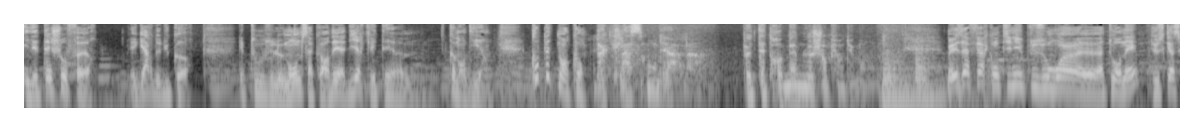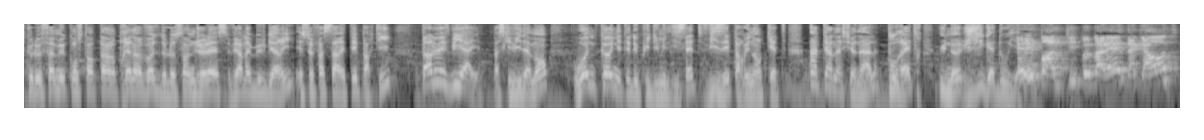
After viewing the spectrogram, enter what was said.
il était chauffeur et garde du corps. Et tout le monde s'accordait à dire qu'il était, euh, comment dire, complètement con. La classe mondiale. Peut-être même le champion du monde. Mais les affaires continuent plus ou moins euh, à tourner jusqu'à ce que le fameux Constantin prenne un vol de Los Angeles vers la Bulgarie et se fasse arrêter par qui? Par le FBI. Parce qu'évidemment, OneCoin était depuis 2017 visé par une enquête internationale pour être une gigadouille. Elle est pas un petit peu balèze, la carotte?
